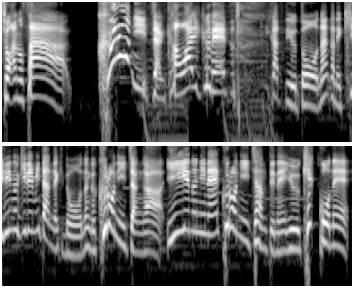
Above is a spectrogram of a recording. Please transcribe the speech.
ちょあのさクロニーちゃん可愛くねって。何かっていうとなんかね切り抜きで見たんだけどなんかクロニーちゃんが EN にねクロニーちゃんってねいう結構ね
